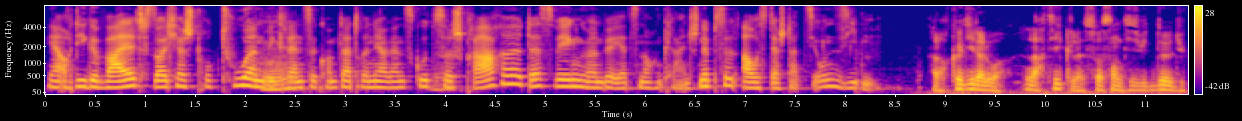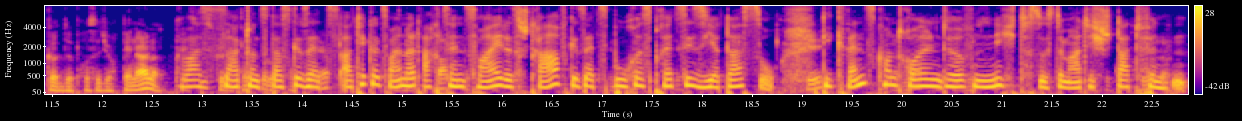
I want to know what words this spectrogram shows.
Ja, auch die Gewalt solcher Strukturen wie mhm. Grenze kommt da drin ja ganz gut mhm. zur Sprache. Deswegen hören wir jetzt noch einen kleinen Schnipsel aus der Station 7. Alors, que dit la loi L'article 78.2 du Code de procédure pénale. Was sagt uns das Gesetz? Artikel 218.2 des Strafgesetzbuches präzisiert das so. Die Grenzkontrollen dürfen nicht systematisch stattfinden.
